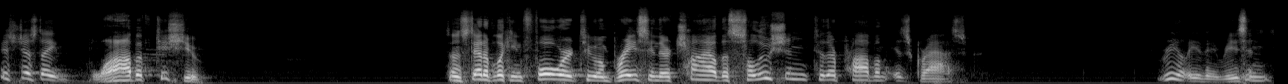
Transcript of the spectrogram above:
It's just a blob of tissue. So instead of looking forward to embracing their child, the solution to their problem is grasped. Really, they reason,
